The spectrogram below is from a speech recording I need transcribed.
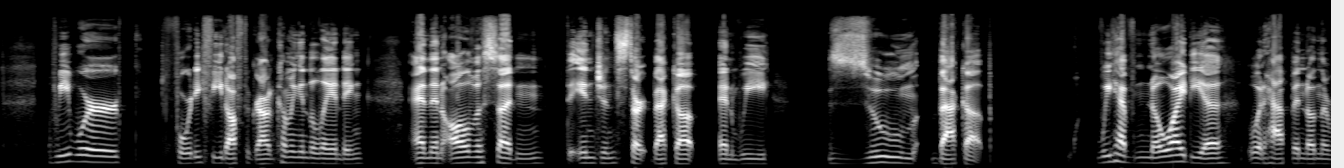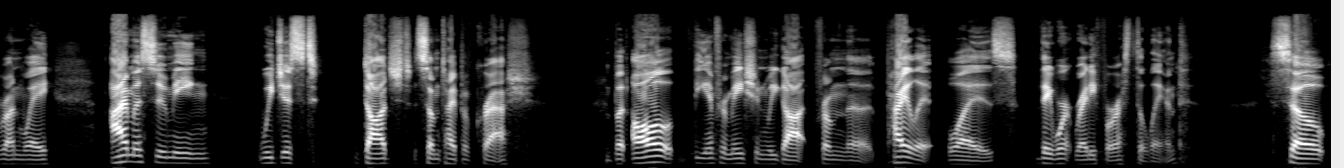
We were 40 feet off the ground coming into landing, and then all of a sudden the engines start back up, and we zoom back up. We have no idea what happened on the runway. I'm assuming we just dodged some type of crash. But all the information we got from the pilot was they weren't ready for us to land. So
